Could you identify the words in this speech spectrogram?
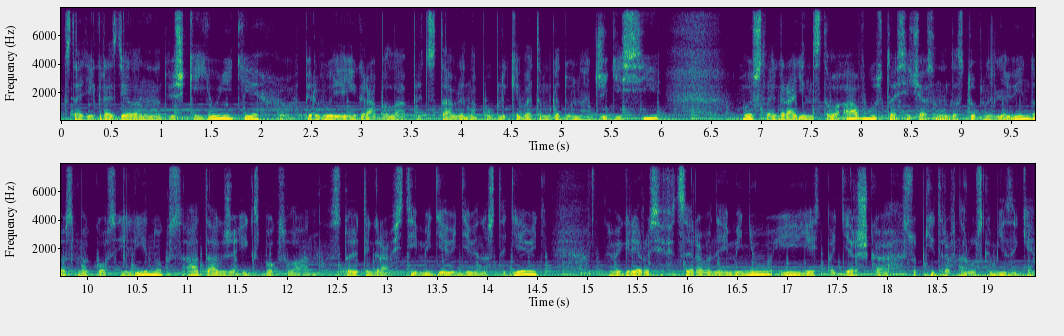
Кстати, игра сделана на движке Unity. Впервые игра была представлена публике в этом году на GDC. Вышла игра 11 августа, сейчас она доступна для Windows, macOS и Linux, а также Xbox One. Стоит игра в Steam 9.99, в игре русифицированное меню и есть поддержка субтитров на русском языке.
